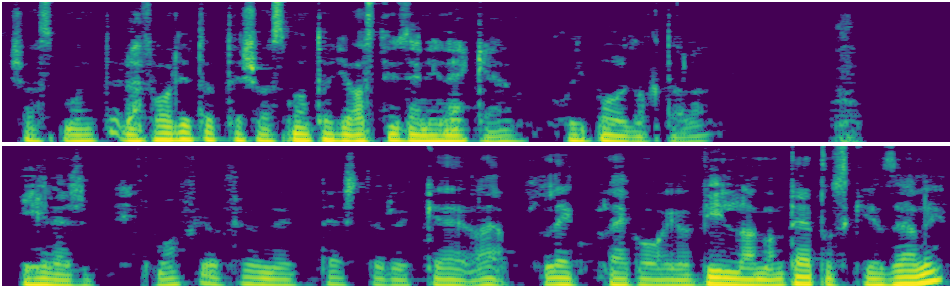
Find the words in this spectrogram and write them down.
És azt mondta, lefordított, és azt mondta, hogy azt üzeni nekem, hogy boldogtalan éles egy mafiafőnök, testörőkkel, leg, legalja villanon, te tudsz képzelni,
